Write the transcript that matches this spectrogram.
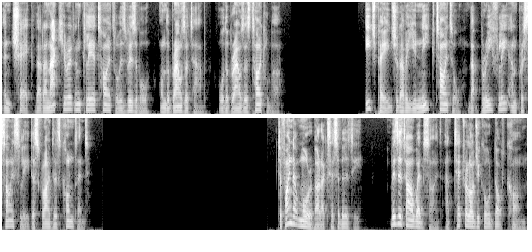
and check that an accurate and clear title is visible on the Browser tab or the browser's title bar. Each page should have a unique title that briefly and precisely describes its content. To find out more about accessibility, visit our website at tetralogical.com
